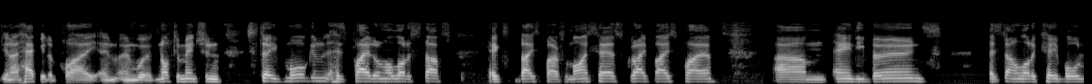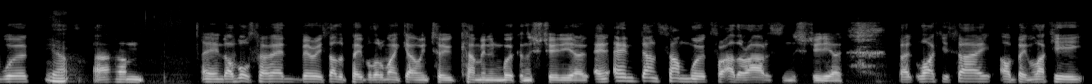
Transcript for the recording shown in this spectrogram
you know, happy to play and, and work. Not to mention Steve Morgan has played on a lot of stuff, ex bass player from Icehouse, great bass player. Um, Andy Burns has done a lot of keyboard work. Yeah. Um, and I've also had various other people that I won't go into come in and work in the studio and, and done some work for other artists in the studio. But like you say, I've been lucky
